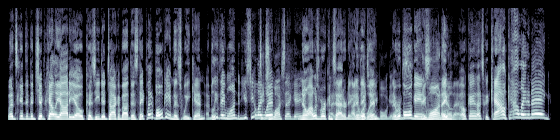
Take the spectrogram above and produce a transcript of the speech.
Let's get to the Chip Kelly audio because he did talk about this. They played a bowl game this weekend. I believe they won. Did UCLA Did win? Did you watch that game? No, I was working Saturday. I Did didn't they win? any bowl There were games. bowl games. They won, I know that. Okay, that's good. Cal, Cal laid an egg.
